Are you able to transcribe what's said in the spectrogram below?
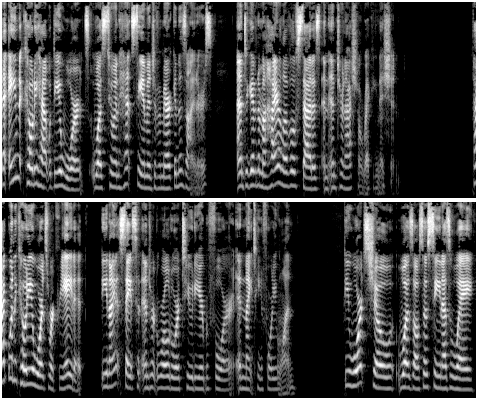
The aim that Coty had with the awards was to enhance the image of American designers and to give them a higher level of status and international recognition. Back when the Coty Awards were created, the United States had entered World War II the year before, in 1941. The awards show was also seen as a way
